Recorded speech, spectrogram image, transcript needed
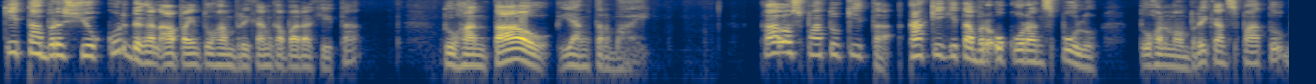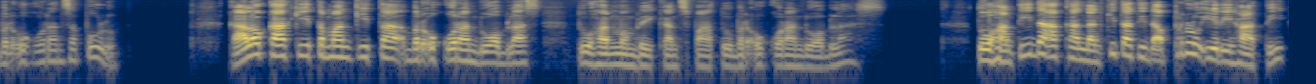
Kita bersyukur dengan apa yang Tuhan berikan kepada kita. Tuhan tahu yang terbaik. Kalau sepatu kita, kaki kita berukuran 10, Tuhan memberikan sepatu berukuran 10. Kalau kaki teman kita berukuran 12, Tuhan memberikan sepatu berukuran 12. Tuhan tidak akan dan kita tidak perlu iri hati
